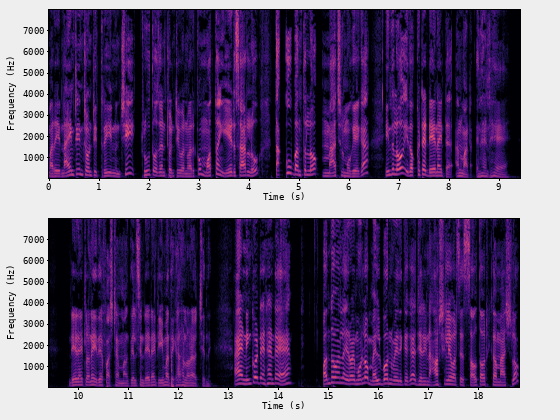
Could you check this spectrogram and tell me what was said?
మరి నైన్టీన్ ట్వంటీ త్రీ నుంచి టూ థౌజండ్ ట్వంటీ వన్ వరకు మొత్తం ఏడు సార్లు తక్కువ బంతుల్లో మ్యాచ్లు ముగియగా ఇందులో ఇదొక్కటే డే నైట్ అనమాట ఎందుకంటే డే నైట్లోనే ఇదే ఫస్ట్ టైం మనకు తెలిసిన డే నైట్ ఈ మధ్య కాలంలోనే వచ్చింది. అండ్ ఇంకోటి ఏంటంటే పంతొమ్మిది వందల ఇరవై మూడులో మెల్బోర్న్ వేదికగా జరిగిన ఆస్ట్రేలియా వర్సెస్ సౌత్ ఆఫ్రికా మ్యాచ్లో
